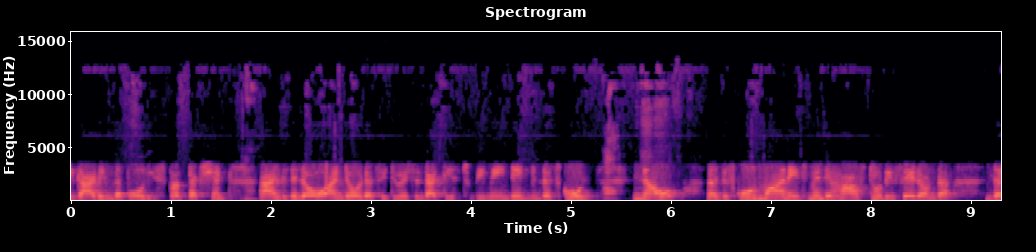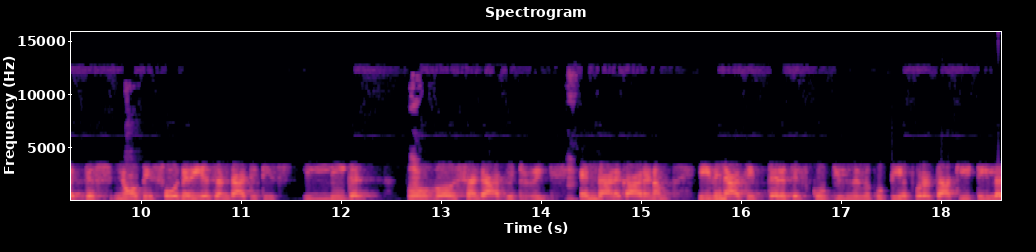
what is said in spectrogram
regarding the police protection and the law and order situation that is to be maintain in the school now uh, the school management has to decide on the, the this notice for the reason that it is illegal perverse and arbitrary എന്താണ് കാരണം? ഇതിനകത്ത് ഇത്തരത്തിൽ സ്കൂളിൽ നിന്ന് കുട്ടിയെ പുറത്താക്കിയിട്ടില്ല.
